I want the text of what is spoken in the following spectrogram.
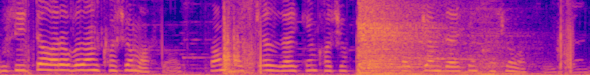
Bu seed'de arabadan kaçamazsınız. Tam kaçacağız derken kaçam kaçacağım derken kaçamazsınız yani.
